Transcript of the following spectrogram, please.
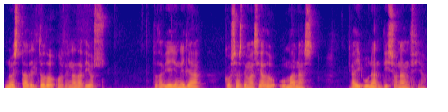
no está del todo ordenada a Dios. Todavía hay en ella cosas demasiado humanas, hay una disonancia.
